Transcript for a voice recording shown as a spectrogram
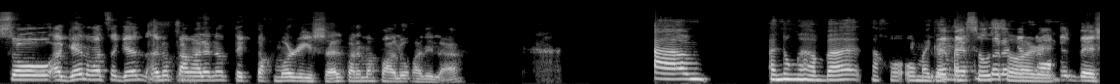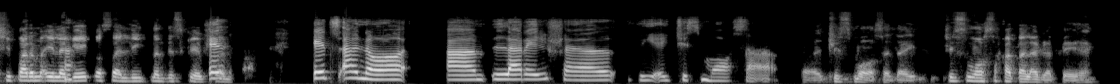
So, again, once again, ano pangalan ng TikTok mo, Rachel, para ma-follow ka nila? Um, ano nga ba? Nako, oh my May God, I'm message so na sorry. akin, Beshi, para mailagay ko sa link ng description. It's ano, um, La Rachel V.A. Chismosa. Uh, chismosa, day. Chismosa ka talaga, te.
